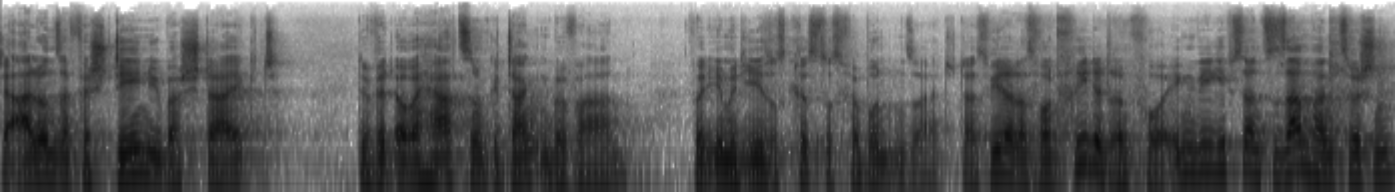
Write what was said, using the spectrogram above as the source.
der all unser Verstehen übersteigt, der wird eure Herzen und Gedanken bewahren, weil ihr mit Jesus Christus verbunden seid. Da ist wieder das Wort Friede drin vor. Irgendwie gibt es da einen Zusammenhang zwischen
